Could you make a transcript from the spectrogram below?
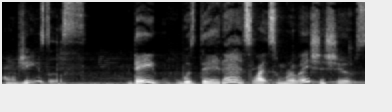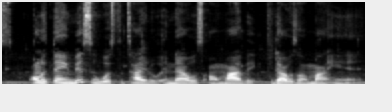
on Jesus they was dead ass like some relationships. Only thing missing was the title, and that was on my that was on my end.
